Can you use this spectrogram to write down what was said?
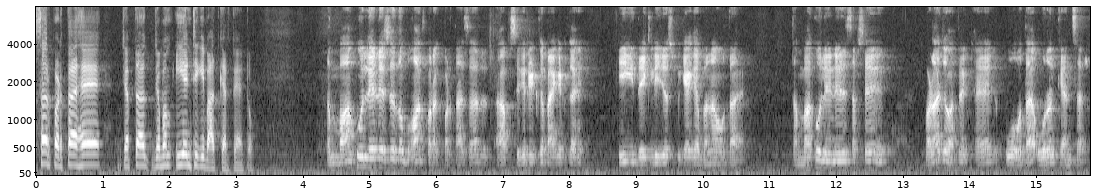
असर पड़ता है? जब तक जब हम ईएनटी की बात करते हैं तो। तम्बाकू लेने से तो बहुत फ़र्क पड़ता है सर। आप सिगरेट का पैकेट का ही देख लीजिए उस पर क्या क्या बना होता है। तम्बाकू लेने से सबसे बड़ा जो इफ़ेक्ट है वो होता है ओरल कैंसर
